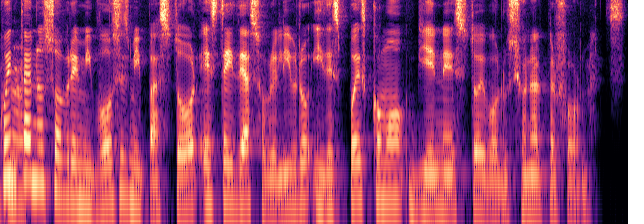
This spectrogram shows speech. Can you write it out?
Cuéntanos sobre Mi voz es mi pastor, esta idea sobre el libro y después cómo viene esto, evoluciona al performance.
